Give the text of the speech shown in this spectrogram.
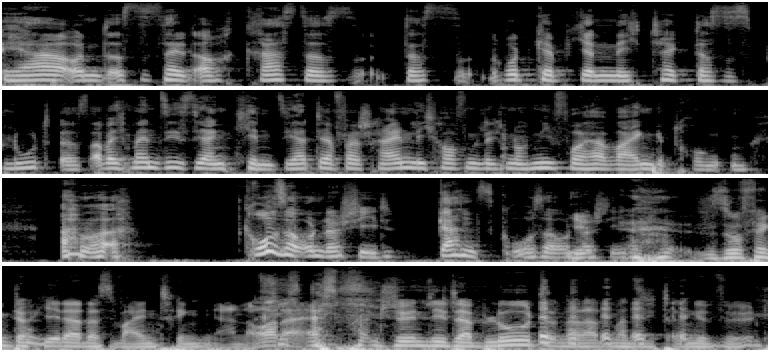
Ja, und es ist halt auch krass, dass das Rotkäppchen nicht checkt, dass es Blut ist. Aber ich meine, sie ist ja ein Kind. Sie hat ja wahrscheinlich hoffentlich noch nie vorher Wein getrunken. Aber großer Unterschied. Ganz großer Unterschied. So fängt doch jeder das Weintrinken an, oder? Erstmal einen schönen Liter Blut und dann hat man sich dran gewöhnt.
